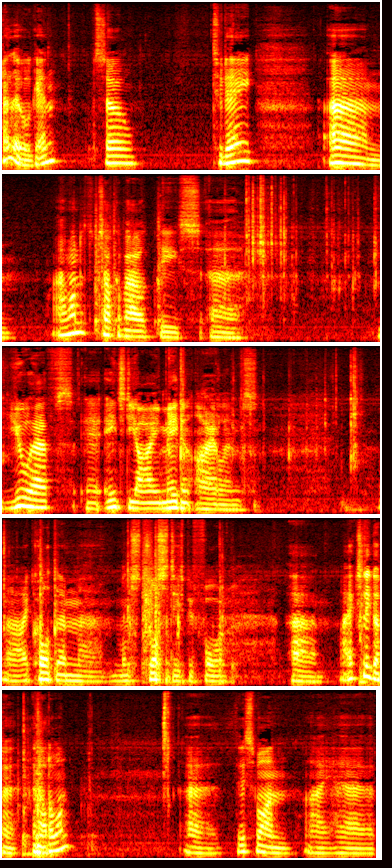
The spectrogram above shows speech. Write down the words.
Hello again. So today um, I wanted to talk about these uh, UFs uh, HDI made in Ireland. Uh, I called them uh, monstrosities before. Um, I actually got a, another one. Uh, this one I have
